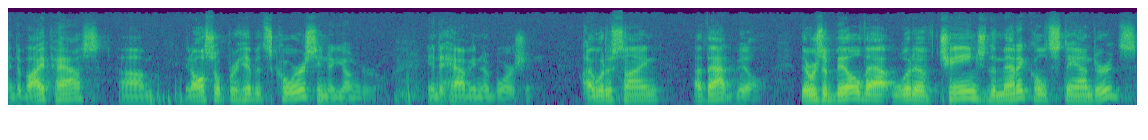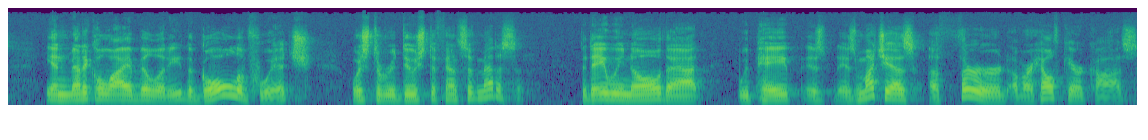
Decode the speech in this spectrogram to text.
and to bypass. Um, it also prohibits coercing a young girl into having an abortion. I would have signed uh, that bill. There was a bill that would have changed the medical standards in medical liability, the goal of which was to reduce defensive medicine. Today we know that we pay as, as much as a third of our health care costs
